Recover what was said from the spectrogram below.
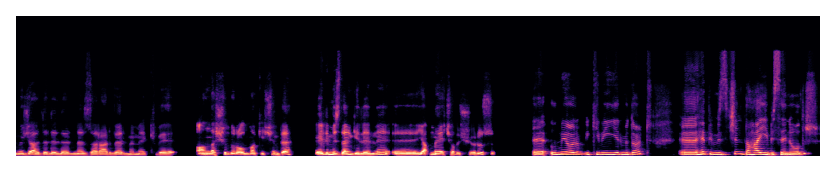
mücadelelerine zarar vermemek ve anlaşılır olmak için de elimizden geleni e, yapmaya çalışıyoruz. Umuyorum 2024 e, hepimiz için daha iyi bir sene olur.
